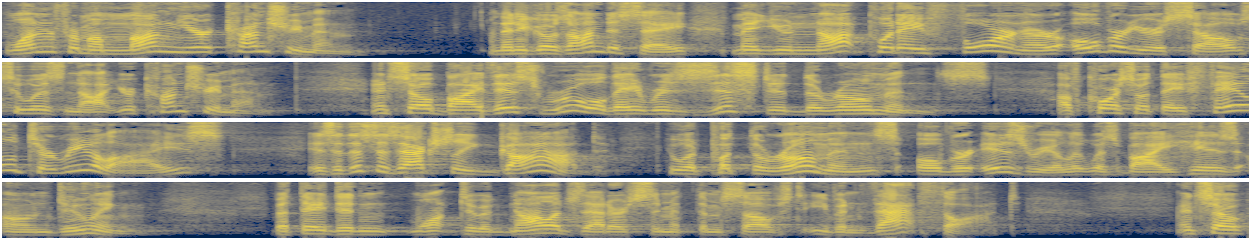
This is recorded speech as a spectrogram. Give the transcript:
one from among your countrymen. And then he goes on to say, May you not put a foreigner over yourselves who is not your countryman. And so by this rule, they resisted the Romans. Of course, what they failed to realize is that this is actually God who had put the Romans over Israel. It was by his own doing. But they didn't want to acknowledge that or submit themselves to even that thought. And so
